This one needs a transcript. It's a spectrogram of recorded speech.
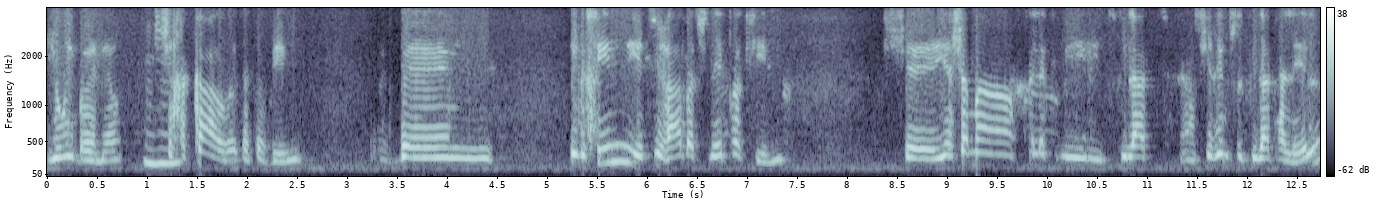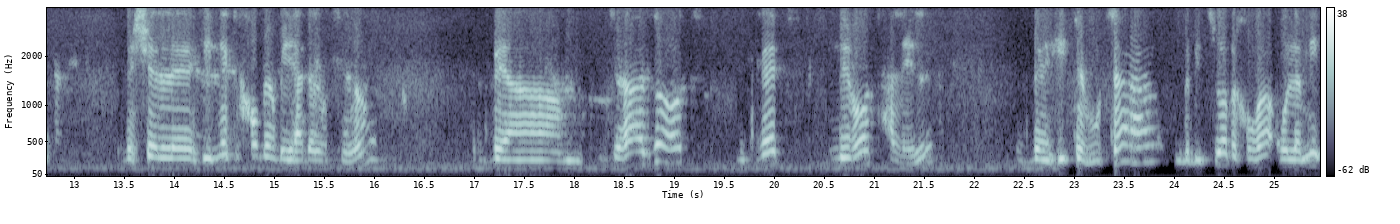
ליורי ברנר, mm-hmm. שחקר את התווים, והלחין יצירה בת שני פרקים, שיש שם חלק מתפילת, השירים של תפילת הלל, ושל אה, הנה כחומר ביד היוצר, והיצירה הזאת נקראת נרות הלל, והיא תבוצע בביצוע בכורה עולמי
